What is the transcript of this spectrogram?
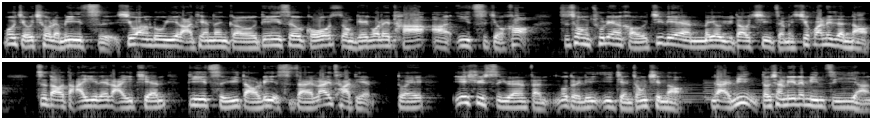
我就求那么一次，希望六一那天能够点一首歌送给我的他啊，一次就好。自从初恋后几年没有遇到起这么喜欢的人了，直到大一的那一天，第一次遇到你是在奶茶店。对，也许是缘分，我对你一见钟情了。爱敏都像你的名字一样，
